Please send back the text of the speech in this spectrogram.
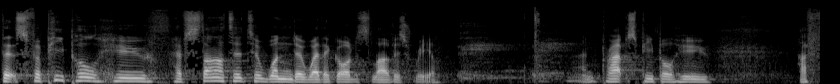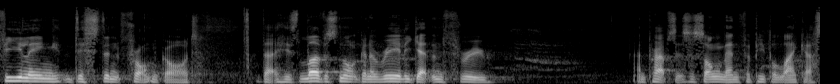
that's for people who have started to wonder whether God's love is real. And perhaps people who are feeling distant from God, that His love is not going to really get them through. And perhaps it's a song then for people like us.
